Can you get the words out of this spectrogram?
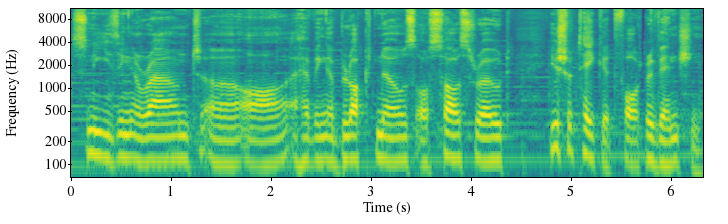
sneezing around uh, or having a blocked nose or sore throat, you should take it for prevention.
